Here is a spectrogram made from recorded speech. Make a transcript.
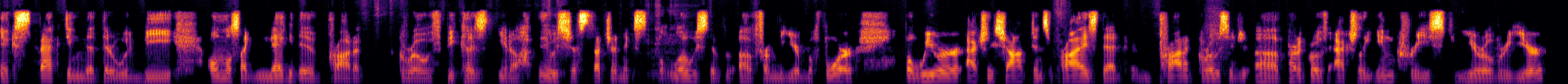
expecting that there would be almost like negative product growth because you know it was just such an explosive uh, from the year before. But we were actually shocked and surprised that product growth uh, product growth actually increased year over year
